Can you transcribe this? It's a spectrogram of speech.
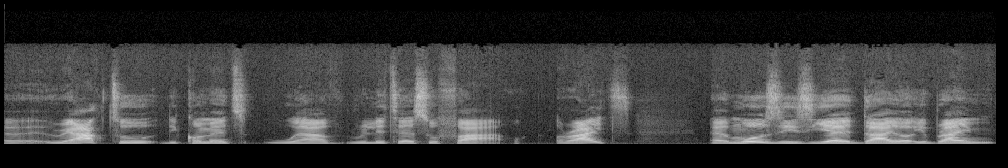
uh, react to the comments we have related so far, alright? Uh, Moses, yeah, Dio, Ibrahim,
